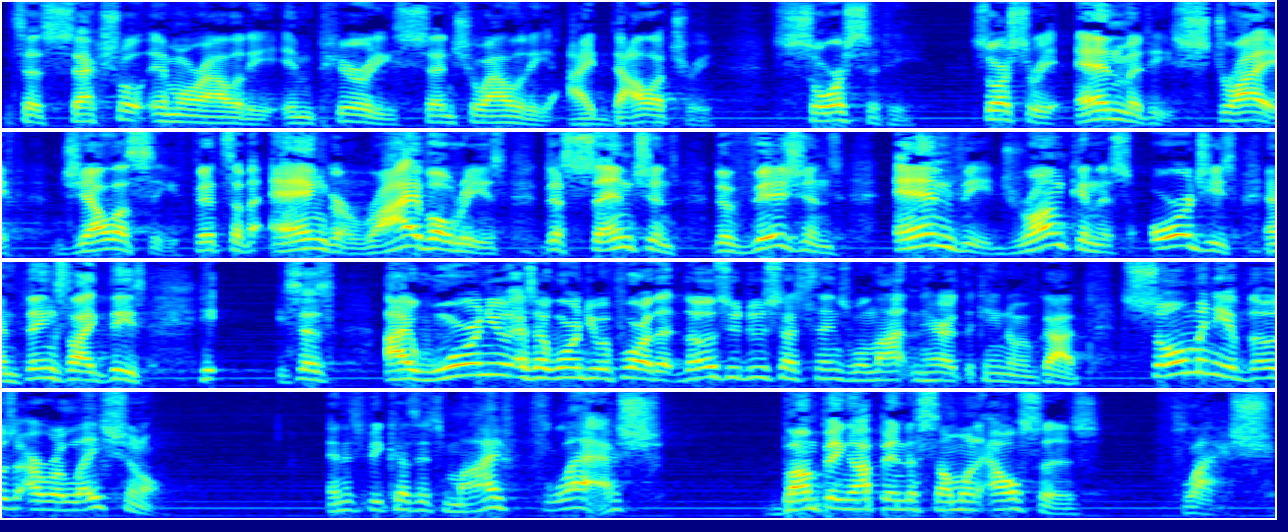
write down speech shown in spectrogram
It says sexual immorality, impurity, sensuality, idolatry, sorcery, sorcery, enmity, strife, jealousy, fits of anger, rivalries, dissensions, divisions, envy, drunkenness, orgies, and things like these. He, he says, I warn you, as I warned you before, that those who do such things will not inherit the kingdom of God. So many of those are relational. And it's because it's my flesh bumping up into someone else's flesh.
